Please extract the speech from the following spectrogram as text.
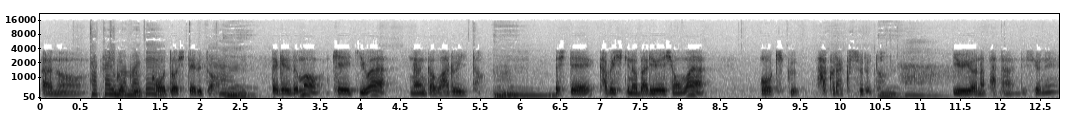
あの高いままで。高騰していると、うん、だけれども景気はなんか悪いと、うん、そして株式のバリュエーションは大きく剥落するというようなパターンですよね。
